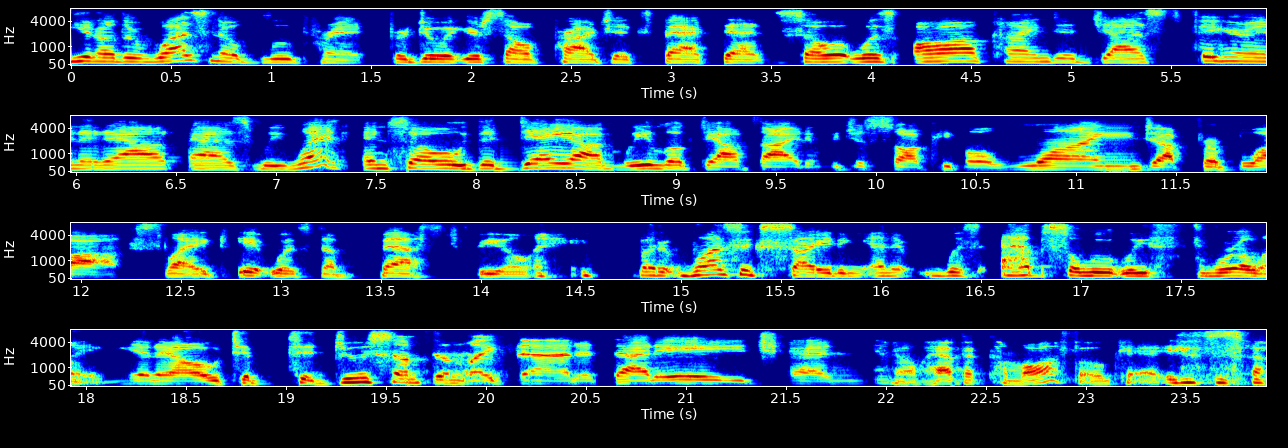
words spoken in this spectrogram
you know, there was no blueprint for do it yourself projects back then. So it was all kind of just figuring it out as we went. And so the day um, we looked outside and we just saw people lined up for blocks, like it was the best feeling but it was exciting and it was absolutely thrilling, you know, to to do something like that at that age and you know have it come off okay. So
